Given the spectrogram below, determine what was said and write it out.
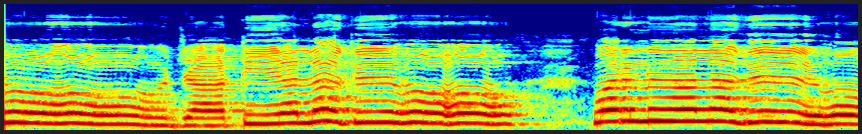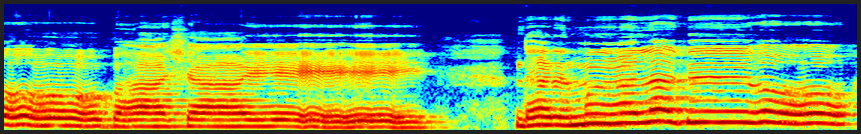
हो जाति अलग हो, वर्ण अलग हो, भाषाए धर्म अलग हो,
